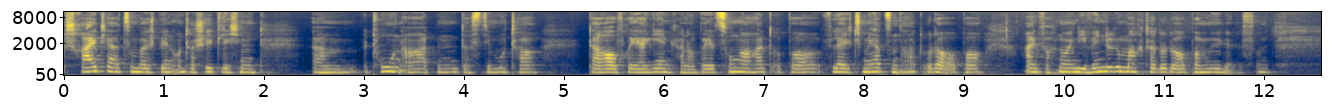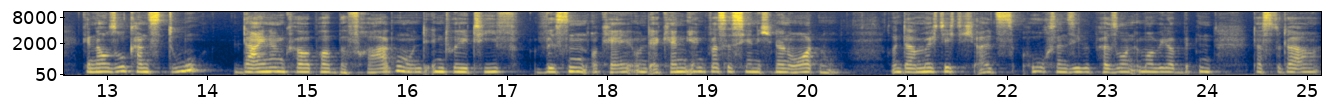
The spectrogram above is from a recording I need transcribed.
schreit ja zum Beispiel in unterschiedlichen ähm, Tonarten, dass die Mutter darauf reagieren kann, ob er jetzt Hunger hat, ob er vielleicht Schmerzen hat oder ob er einfach nur in die Windel gemacht hat oder ob er müde ist. Und Genau so kannst du deinen Körper befragen und intuitiv wissen, okay, und erkennen, irgendwas ist hier nicht in Ordnung. Und da möchte ich dich als hochsensible Person immer wieder bitten, dass du da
